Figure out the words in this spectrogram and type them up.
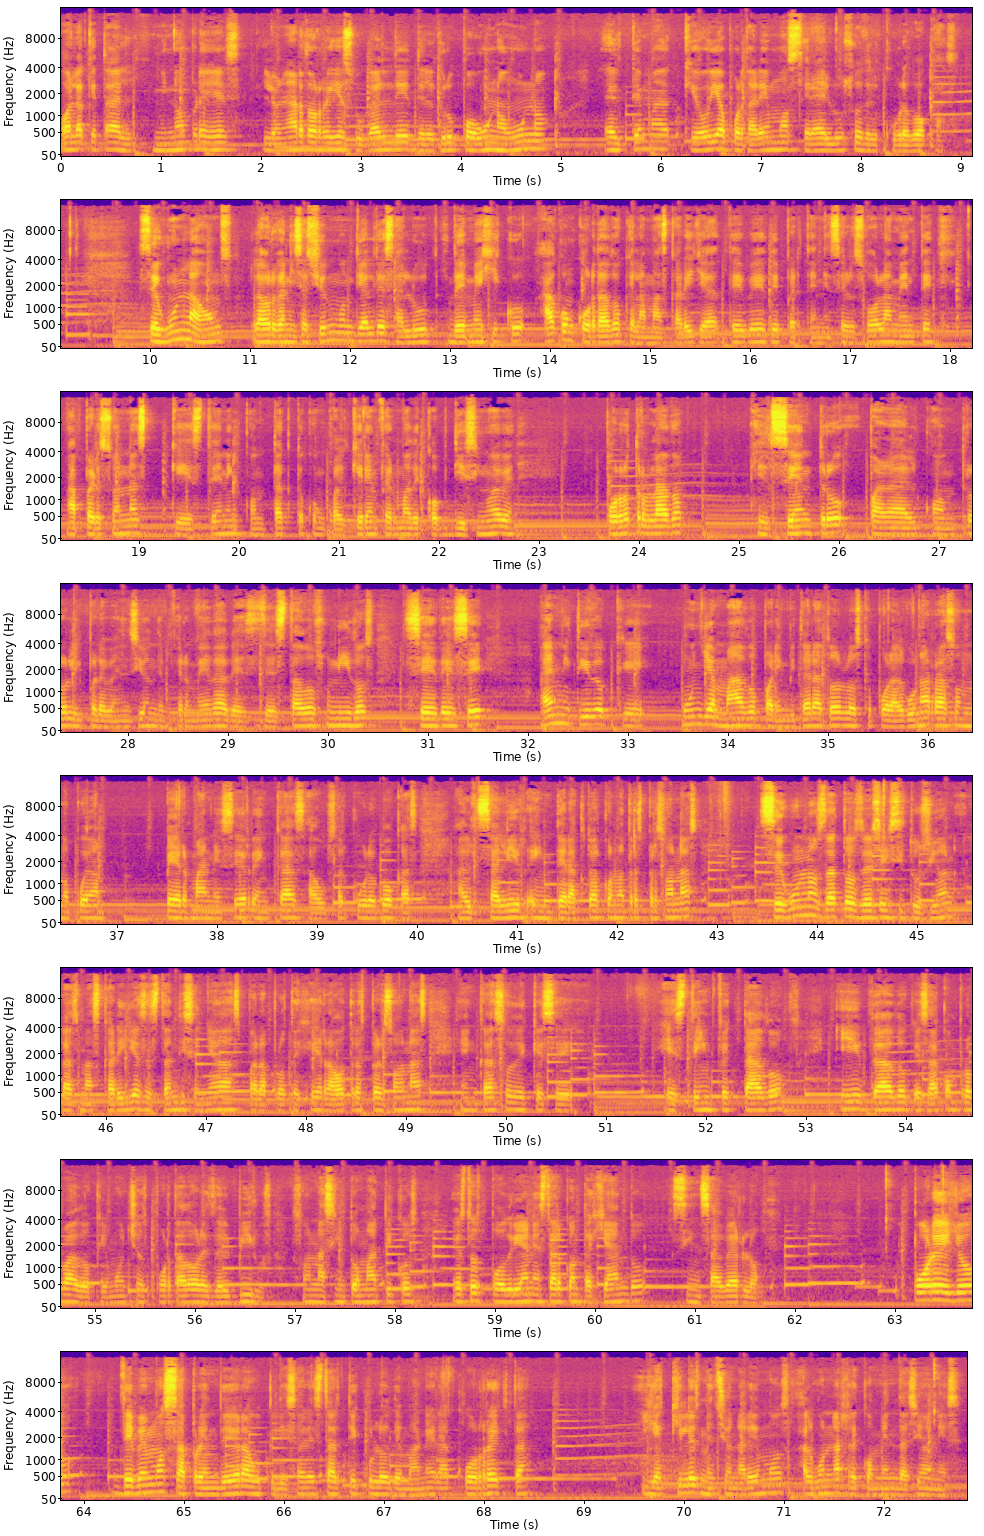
Hola, ¿qué tal? Mi nombre es Leonardo Reyes Ugalde del grupo 11. El tema que hoy abordaremos será el uso del cubrebocas. Según la OMS, la Organización Mundial de Salud de México ha concordado que la mascarilla debe de pertenecer solamente a personas que estén en contacto con cualquier enfermo de COVID-19. Por otro lado, el Centro para el Control y Prevención de Enfermedades de Estados Unidos, CDC, ha emitido que un llamado para invitar a todos los que por alguna razón no puedan permanecer en casa, usar cubrebocas al salir e interactuar con otras personas. Según los datos de esa institución, las mascarillas están diseñadas para proteger a otras personas en caso de que se esté infectado y dado que se ha comprobado que muchos portadores del virus son asintomáticos, estos podrían estar contagiando sin saberlo. Por ello, debemos aprender a utilizar este artículo de manera correcta y aquí les mencionaremos algunas recomendaciones.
